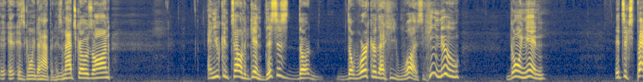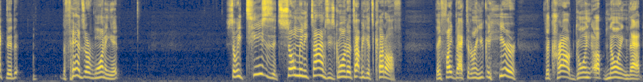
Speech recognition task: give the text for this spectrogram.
It, it is going to happen. His match goes on, and you can tell. And again, this is the the worker that he was. He knew going in. It's expected. The fans are wanting it. So he teases it so many times. He's going to the top. He gets cut off. They fight back to the ring. You can hear the crowd going up, knowing that,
